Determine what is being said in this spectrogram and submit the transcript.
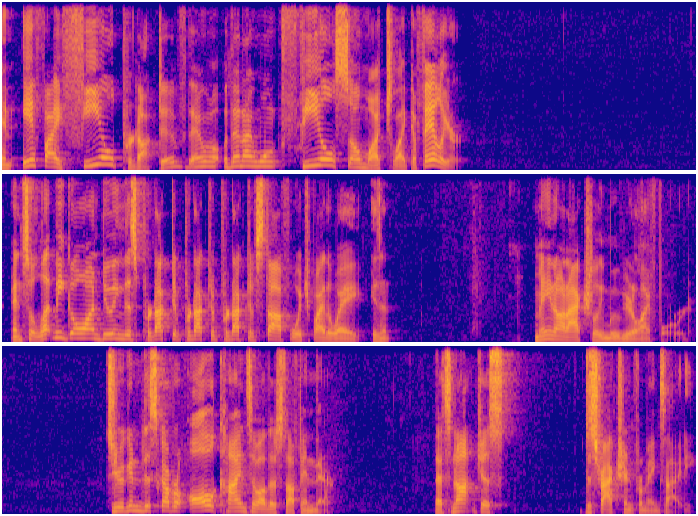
And if I feel productive, then, then I won't feel so much like a failure. And so let me go on doing this productive, productive, productive stuff, which, by the way, isn't, may not actually move your life forward. So you're going to discover all kinds of other stuff in there. That's not just distraction from anxiety.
